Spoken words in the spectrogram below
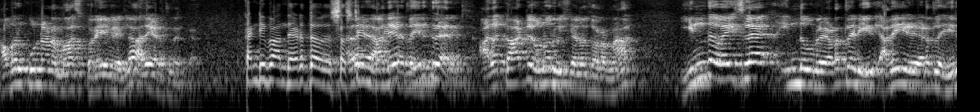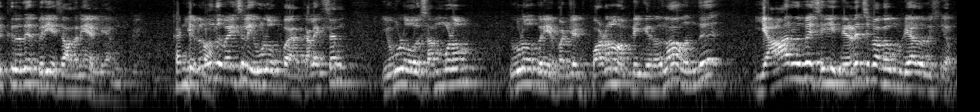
அவருக்கு உண்டான மாஸ் குறையவே இல்லை அதே இடத்துல இருக்காரு. கண்டிப்பா அந்த இடத்த அதே சஸ்டெயின் அதே இடத்துல இருக்கிறாரு. அதை காட்டில இன்னொரு விஷயம் என்ன சொல்றேன்னா இந்த வயசுல இந்த ஒரு இடத்துல இரு- அதே இடத்துல இருக்கிறதே பெரிய சாதனையா இல்லையா நமக்கு? கண்டிப்பா. எழுபது வயசுல இவ்வளவு கலெக்ஷன் இவ்வளவு சம்பளம் இவ்வளவு பெரிய பட்ஜெட் படம் அப்படிங்கிறதுலாம் வந்து யாருமே செய்ய நினைச்சு பார்க்க முடியாத விஷயம்.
